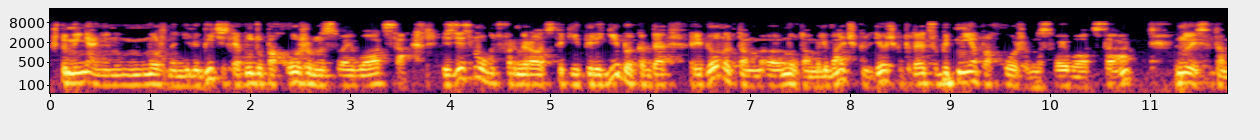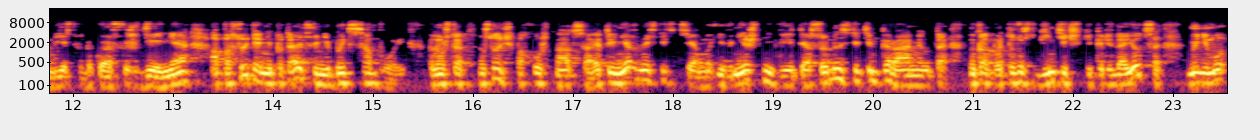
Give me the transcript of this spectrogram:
что меня не, ну, можно не любить, если я буду похожим на своего отца. И здесь могут формироваться такие перегибы, когда ребенок там, э, ну, там, или мальчик, или девочка пытаются быть не похожим на своего отца, ну, если там есть вот такое осуждение, а по сути они пытаются не быть собой. Потому что, ну, что значит похож на отца? Это и нервная система, и внешний вид, и особенности темперамента. Ну, как бы это то, что генетически передается. Мы не мы,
